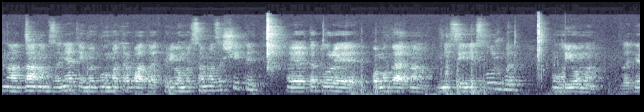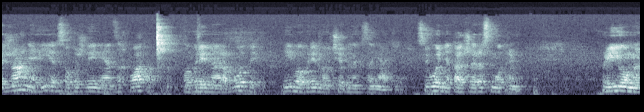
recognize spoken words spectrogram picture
На данном занятии мы будем отрабатывать приемы самозащиты, э, которые помогают нам в несении службы, приемы задержания и освобождения от захвата во время работы и во время учебных занятий. Сегодня также рассмотрим приемы,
